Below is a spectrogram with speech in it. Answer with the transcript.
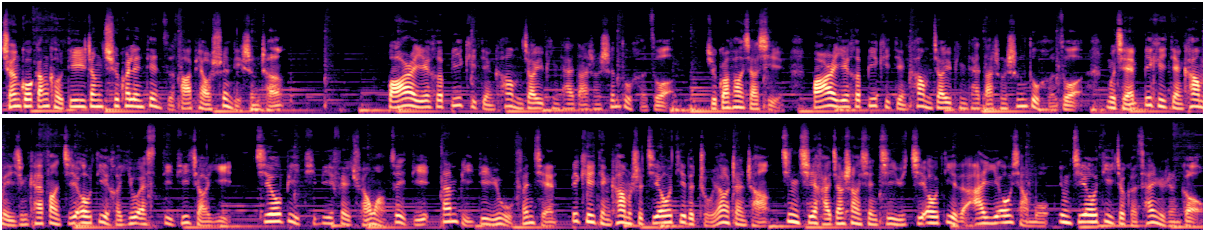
全国港口第一张区块链电子发票顺利生成。宝二爷和 Biki 点 com 交易平台达成深度合作。据官方消息，宝二爷和 Biki 点 com 交易平台达成深度合作。目前，Biki 点 com 已经开放 GOD 和 USDT 交易，GOB 提币费全网最低，单笔低于五分钱。Biki 点 com 是 GOD 的主要战场，近期还将上线基于 GOD 的 IEO 项目，用 GOD 就可参与认购。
